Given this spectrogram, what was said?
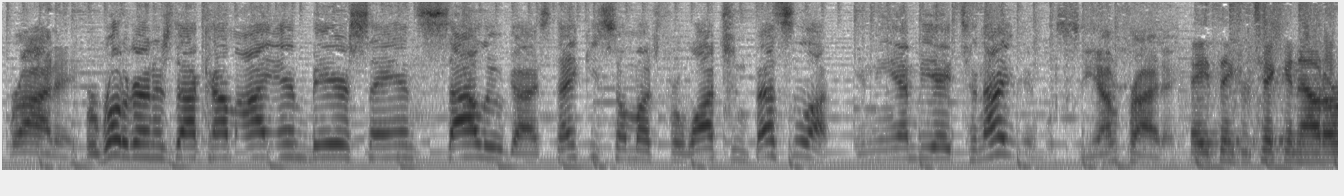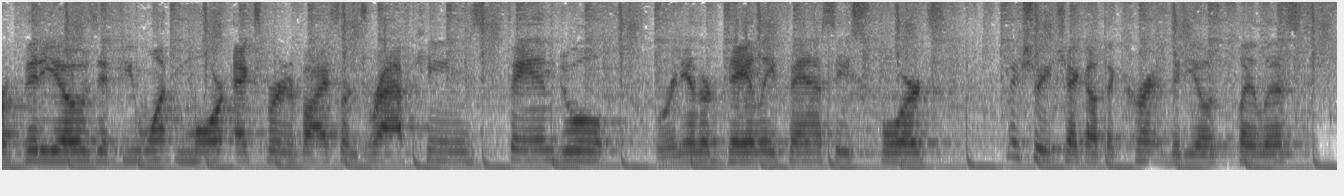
Friday. For rotogrinders.com, I am Beer saying salut, guys. Thank you so much for watching. Best of luck in the NBA tonight, and we'll see you on Friday. Hey, thanks for checking out our videos. If you want more expert advice on DraftKings, FanDuel, or any other daily fantasy sports, make sure you check out the current videos playlist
